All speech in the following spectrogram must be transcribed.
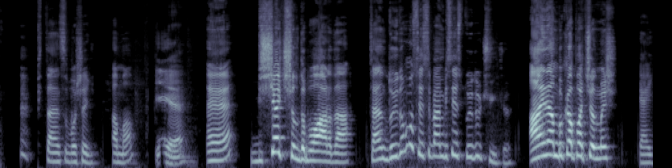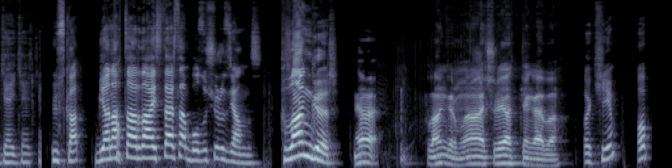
bir tanesi boşa gitti. Tamam. İyi. E bir şey açıldı bu arada. Sen duydun mu sesi? Ben bir ses duydum çünkü. Aynen bu kapı açılmış. Gel gel gel gel. Üst kat. Bir anahtar daha istersen bozuşuruz yalnız. Plunger. Ne? Flanger mı? Ha şuraya atacaksın galiba. Bakayım. Hop.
